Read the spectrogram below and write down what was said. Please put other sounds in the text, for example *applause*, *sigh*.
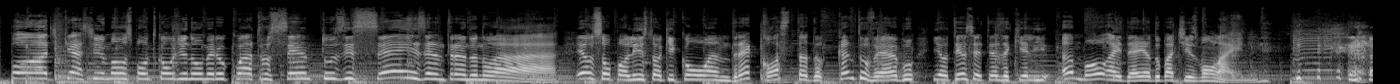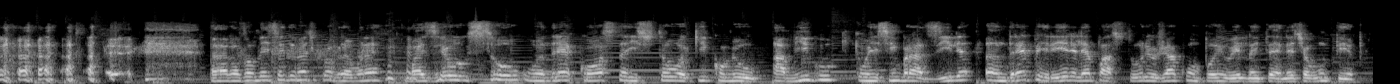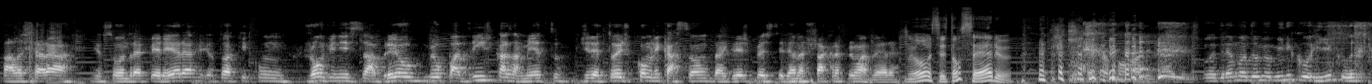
Podcastirmãos.com de número 406 entrando no ar. Eu sou o Paulista, estou aqui com o André Costa do Canto Verbo e eu tenho certeza que ele amou a ideia do batismo online. *laughs* Ah, nós vamos ver isso aí durante o programa, né? Mas eu sou o André Costa e estou aqui com meu amigo que conheci em Brasília, André Pereira. Ele é pastor, eu já acompanho ele na internet há algum tempo. Fala, Xará. Eu sou o André Pereira. Eu tô aqui com João Vinícius Abreu, meu padrinho de casamento, diretor de comunicação da Igreja Presbiteriana Chácara Primavera. Ô, vocês estão sério? *laughs* O André mandou meu mini currículo. *laughs*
